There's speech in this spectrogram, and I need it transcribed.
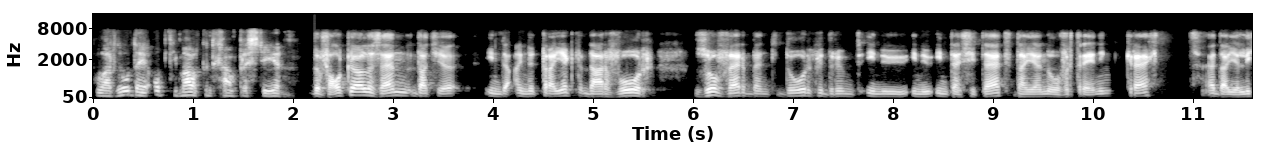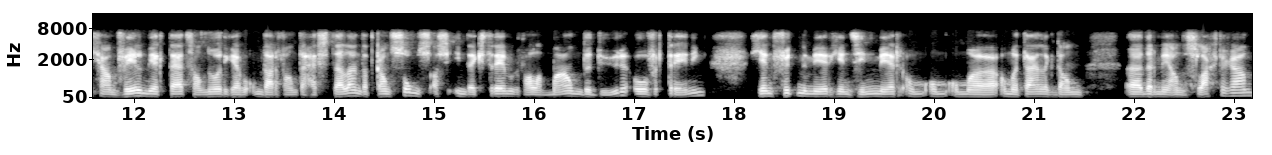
waardoor dat je optimaal kunt gaan presteren. De valkuilen zijn dat je in, de, in het traject daarvoor zo ver bent doorgedrumd in je, in uw intensiteit dat je een overtraining krijgt dat je lichaam veel meer tijd zal nodig hebben om daarvan te herstellen. En dat kan soms, als je in de extreme gevallen, maanden duren, overtraining. Geen fitne meer, geen zin meer om, om, om, uh, om uiteindelijk dan uh, daarmee aan de slag te gaan.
